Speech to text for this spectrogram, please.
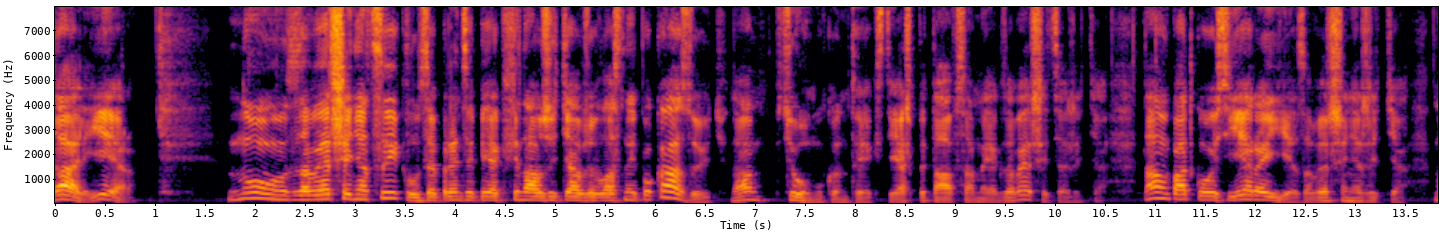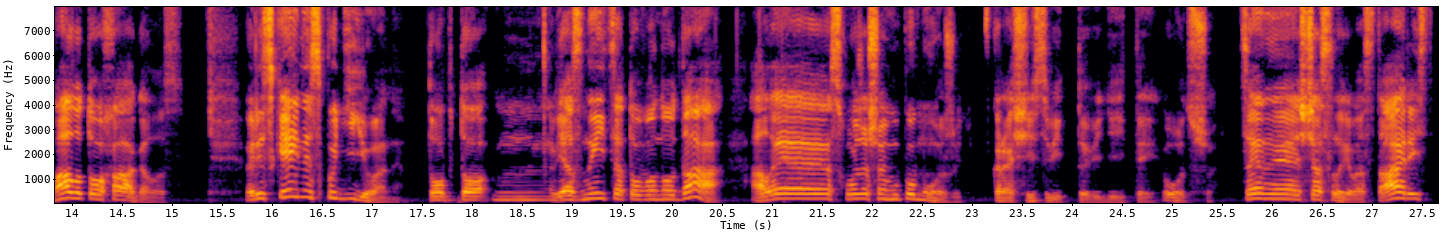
Далі, Єра. Ну, завершення циклу, це, в принципі, як фінал життя вже власне і показують. Да? В цьому контексті. Я ж питав саме, як завершиться життя. Даному випадку ось Єра і є завершення життя. Мало того, Хагалас. Різке й несподіване. Тобто, в'язниця то воно да, але схоже, що йому поможуть в кращий світ то відійти. От що. Це не щаслива старість,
